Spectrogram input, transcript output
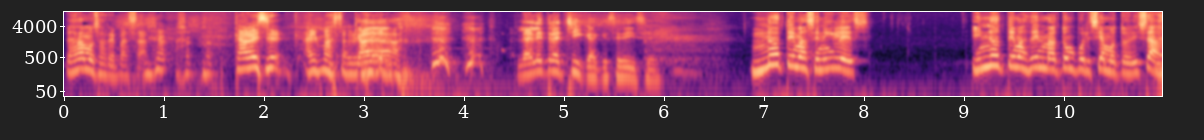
las vamos a repasar. Cada vez hay más al Cada- La letra chica que se dice. No temas en inglés y no temas del matón policía motorizado.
